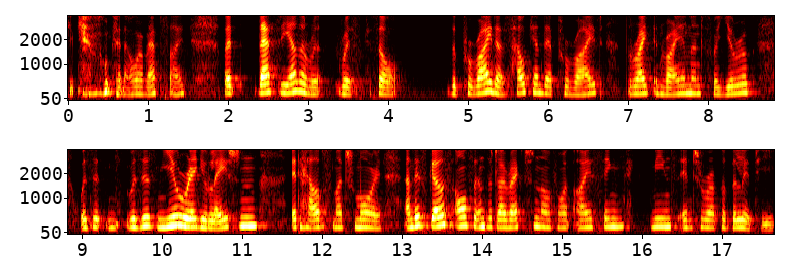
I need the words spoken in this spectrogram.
you can look at our website. But that's the other ri risk. So the providers, how can they provide the right environment for Europe? With, it, with this new regulation, it helps much more. And this goes also in the direction of what I think means interoperability.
